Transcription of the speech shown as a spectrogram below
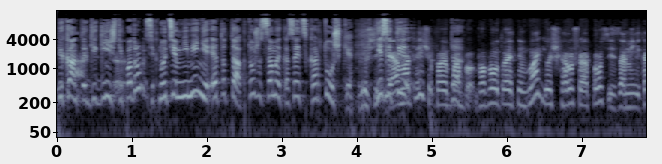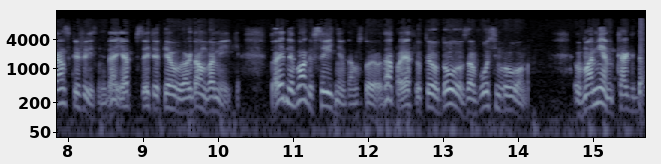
пикантных гигиенических подробностях, но, тем не менее, это так. То же самое касается картошки. Слушайте, Если я ты... вам отвечу по, да. по, по поводу туалетной бумаги, очень хороший вопрос из американской жизни. Да? Я встретил первый локдаун в Америке. Туалетная бумага в среднем там стоила, да, порядка 3 долларов за 8 рулонов. В момент, когда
